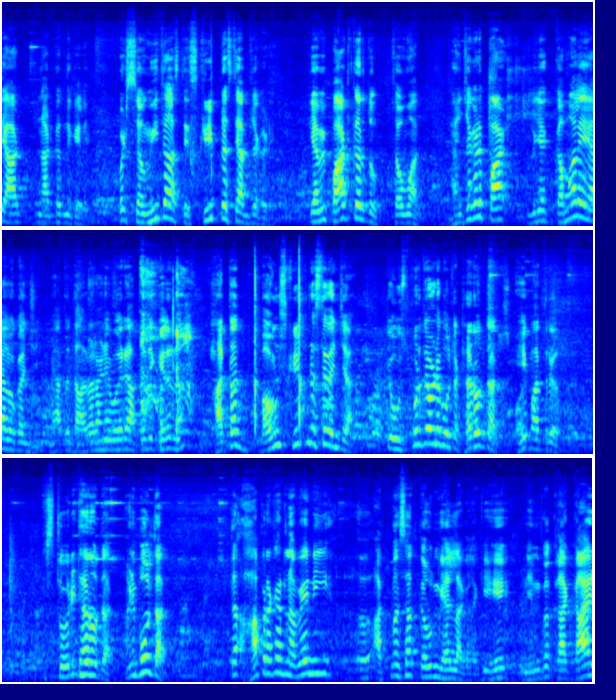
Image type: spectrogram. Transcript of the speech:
ते आठ नाटकातनं केले. पण संहिता असते स्क्रिप्ट असते आमच्याकडे. ती आम्ही पाठ करतो संवाद. ह्यांच्याकडे पाठ म्हणजे कमाल आहे या लोकांची. म्हणजे आता दादा राणे वगैरे आता जे केलं ना हातात बाउंड स्क्रिप्ट नसते त्यांच्या. ते उत्स्फूर्तपणे बोलतात ठरवतात हे पात्र. स्टोरी ठरवतात आणि बोलतात. तर हा प्रकार नव्याने आत्मसात करून घ्यायला लागला की हे नेमकं काय काय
